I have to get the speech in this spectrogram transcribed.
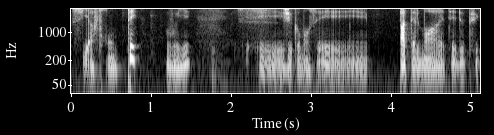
s'y affronter, vous voyez. Et j'ai commencé pas tellement arrêté depuis.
